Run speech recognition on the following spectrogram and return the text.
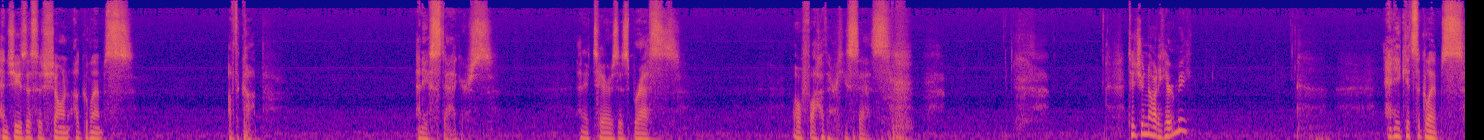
And Jesus is shown a glimpse of the cup. And he staggers. And he tears his breasts. Oh, Father, he says, Did you not hear me? And he gets a glimpse.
